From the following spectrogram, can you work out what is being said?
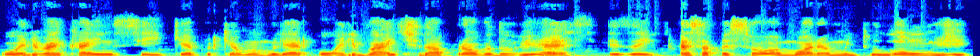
ou ele vai cair em si, que é porque é uma mulher, ou ele vai te dar a prova do viés. Exemplo, essa pessoa mora muito longe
